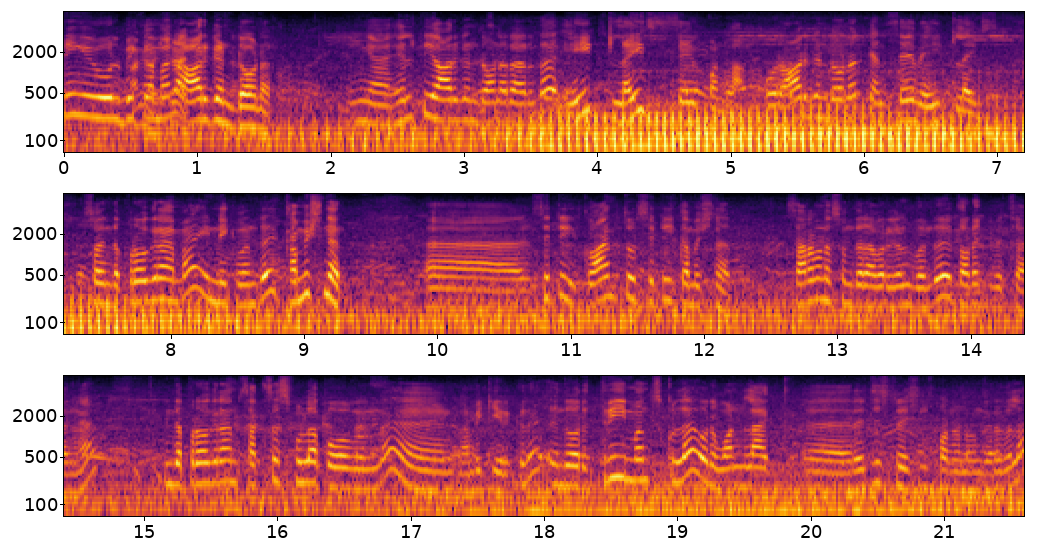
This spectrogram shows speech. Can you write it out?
நீங்கள் you will become an organ donor நீங்கள் ஹெல்த்தி ஆர்கன் டோனராக இருந்தால் எயிட் லைஃப்ஸ் சேவ் பண்ணலாம். ஒரு organ donor can save eight lives so இந்த ப்ரோக்ராமை இன்றைக்கி வந்து commissioner city Coimbatore city commissioner Saravana Sundar அவர்கள் வந்து தொடங்கி வச்சாங்க. இந்த ப்ரோக்ராம் சக்ஸஸ்ஃபுல்லாக போகும்னு நம்பிக்கை இருக்குது. இந்த ஒரு த்ரீ மந்த்ஸ்க்குள்ளே ஒரு ஒன் லேக் ரெஜிஸ்ட்ரேஷன்ஸ் பண்ணணுங்கிறதுல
